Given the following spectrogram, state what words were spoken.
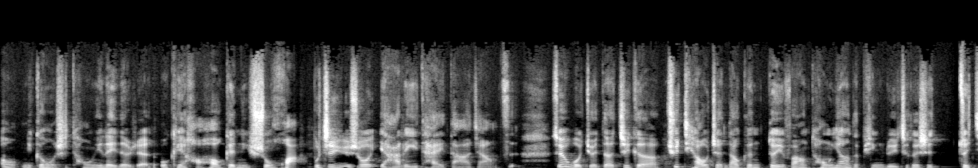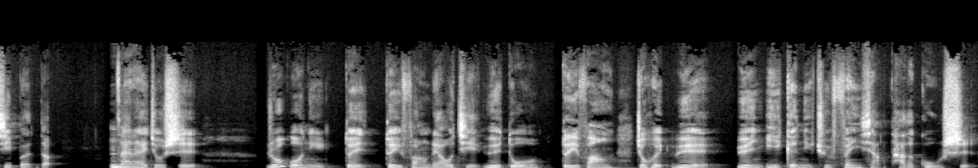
嗯、哦，你跟我是同一类的人，我可以好好跟你说话，不至于说压力太大这样子。所以我觉得这个去调整到跟对方同样的频率，这个是最基本的。再来就是，如果你对对方了解越多，对方就会越愿意跟你去分享他的故事。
